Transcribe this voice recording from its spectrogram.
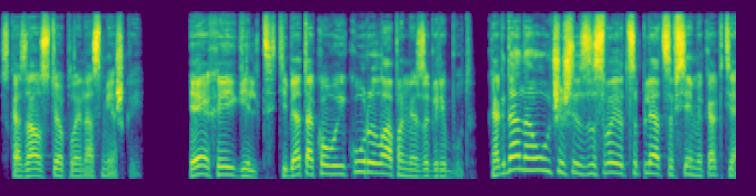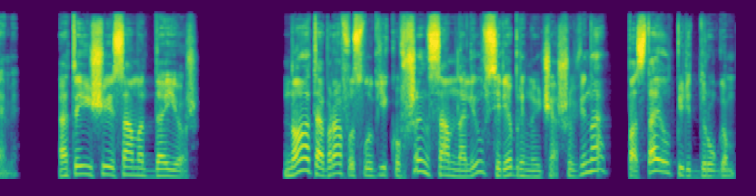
сказал с теплой насмешкой. «Эх, Игельд, тебя такого и куры лапами загребут. Когда научишься за свое цепляться всеми когтями? А ты еще и сам отдаешь». Но, отобрав у слуги кувшин, сам налил в серебряную чашу вина, поставил перед другом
